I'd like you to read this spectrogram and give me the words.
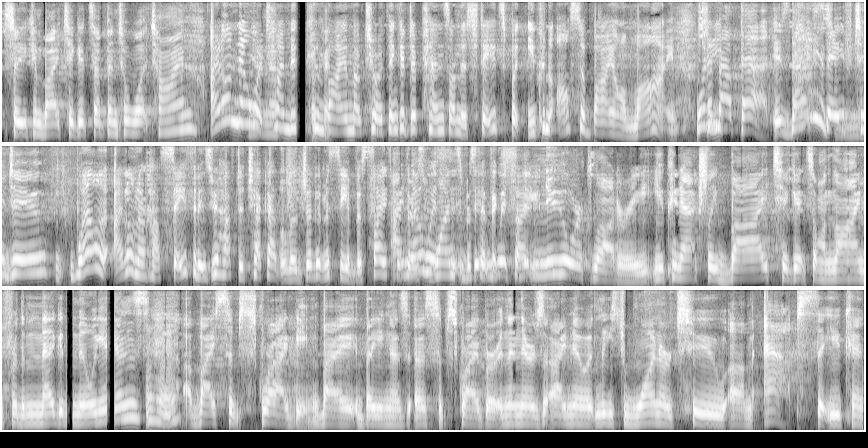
So you can buy tickets up until what time? I don't know you what know? time you can okay. buy them up to. I think it depends on the states, but you can also buy online. What so about you, that? Is that, that safe is, to do? Well, I don't know how safe it is. You have to check out the legitimacy of the sites, but there's one specific with site. the New York lottery, you can actually buy tickets online for the Mega Millions mm -hmm. uh, by subscribing, by being a, a, subscriber. And then there's, I know, at least one or two um, apps that you can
